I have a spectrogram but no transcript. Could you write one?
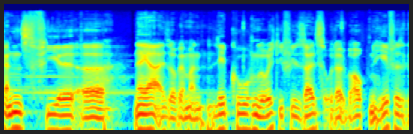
ganz viel, äh, naja, also wenn man Lebkuchen so richtig viel Salz oder überhaupt einen Hefe,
